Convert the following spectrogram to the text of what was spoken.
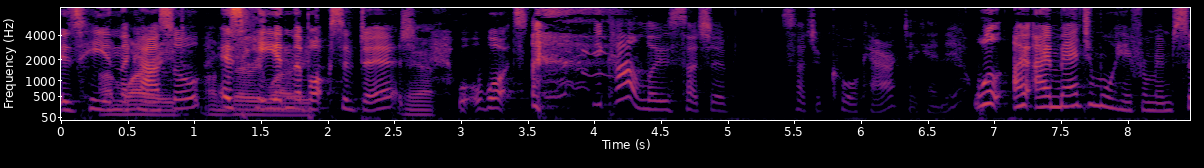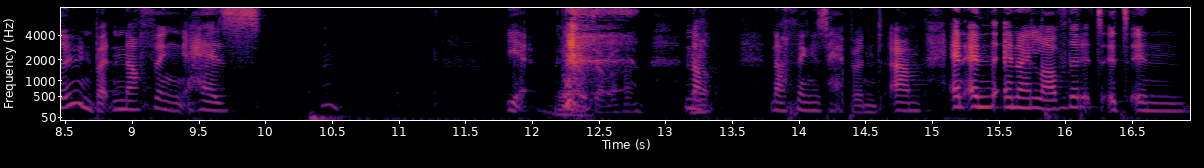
is he in I'm the worried. castle? I'm is very he in the box of dirt? Yeah. W- What's You can't lose such a such a core character, can you? well? I, I imagine we'll hear from him soon, but nothing has. Yeah. Yeah. Jonathan. No, Yep. nothing has happened. Um, and, and and I love that it's it's in.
